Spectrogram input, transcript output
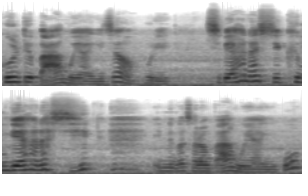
골드 바 모양이죠. 우리 집에 하나씩 금괴 하나씩 있는 것처럼 바 모양이고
